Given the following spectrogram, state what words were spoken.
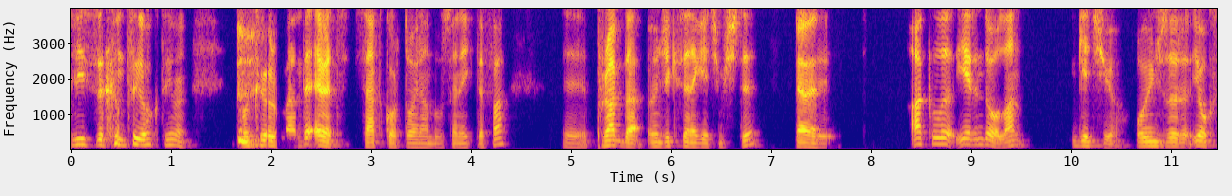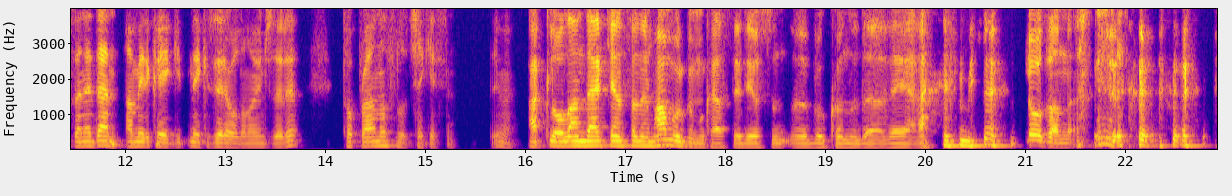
bir sıkıntı yok değil mi? Bakıyorum ben de. Evet sert kortta oynandı bu sene ilk defa. Ee, Prag da önceki sene geçmişti. Ee, Evet. aklı yerinde olan geçiyor. Oyuncuları yoksa neden Amerika'ya gitmek üzere olan oyuncuları toprağa nasıl çekesin? Değil mi? Aklı olan derken sanırım Hamburg'u mu kastediyorsun e, bu konuda veya. Lozan'la.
